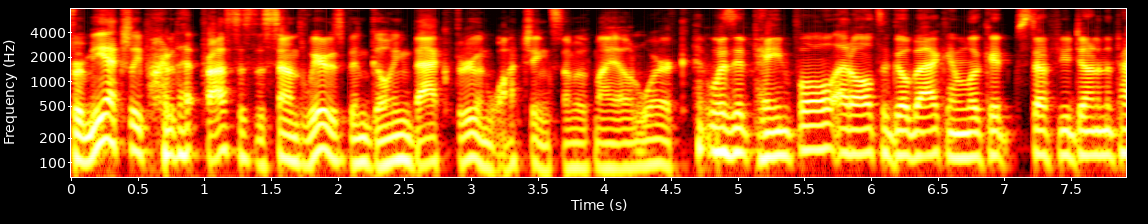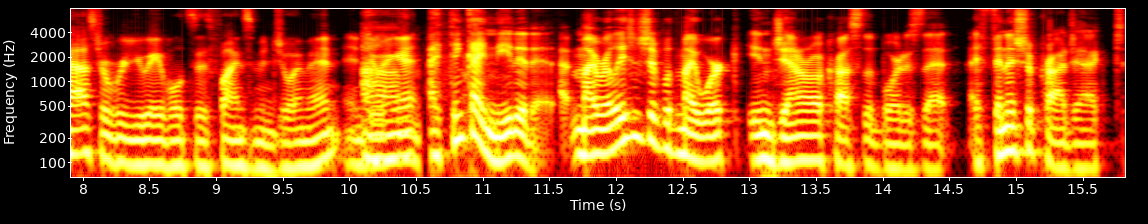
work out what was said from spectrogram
for me, actually, part of that process, this sounds weird, has been going back through and watching some of my own work. Was it painful at all to go back and look at stuff you'd done in the past, or were you able to find some enjoyment in doing Um, it? I think I needed it. My relationship with my work in general across the board is that I finish a project,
